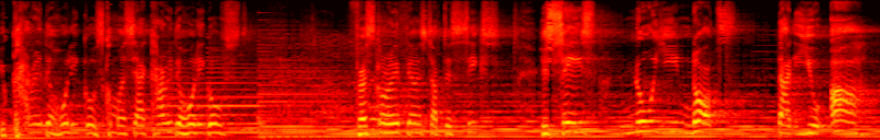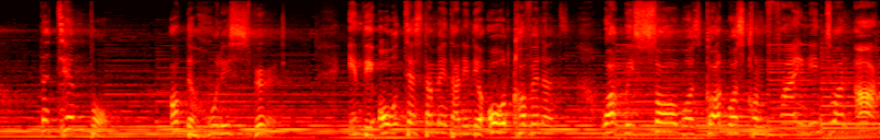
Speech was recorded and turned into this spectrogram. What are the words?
You carry the Holy Ghost. Come on, say, I carry the Holy Ghost. First Corinthians chapter 6. He says, Know ye not that you are the temple of the Holy Spirit? In the Old Testament and in the Old Covenant, what we saw was God was confined into an ark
